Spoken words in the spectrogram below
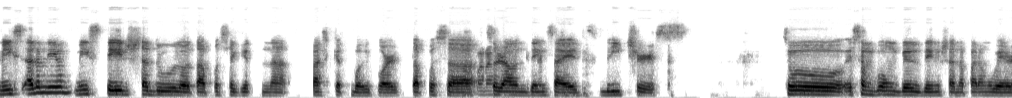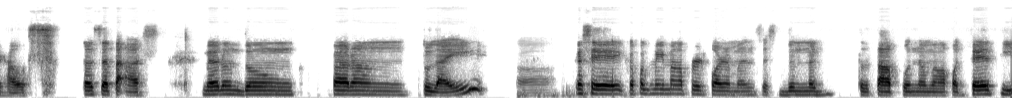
may, alam niyo yung may stage sa dulo, tapos sa gitna, basketball court, tapos sa Ah, parang- surrounding sides, bleachers. So, isang buong building siya na parang warehouse. Tapos sa taas, meron dong parang tulay, Ah, kasi kapag may mga performances, doon nagtatapon ng mga confetti,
